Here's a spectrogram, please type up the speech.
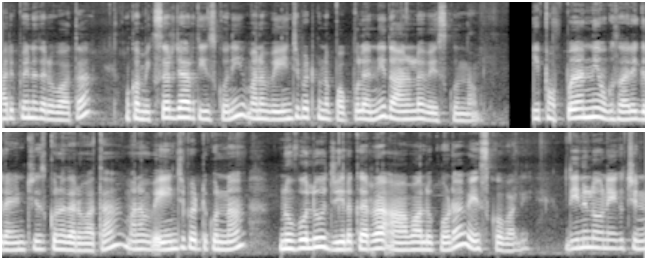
ఆరిపోయిన తర్వాత ఒక మిక్సర్ జార్ తీసుకొని మనం వేయించి పెట్టుకున్న పప్పులన్నీ దానిలో వేసుకుందాం. ఈ పప్పులన్నీ ఒకసారి గ్రైండ్ చేసుకున్న తర్వాత మనం వేయించి పెట్టుకున్న నువ్వులు జీలకర్ర ఆవాలు కూడా వేసుకోవాలి. దీనిలోనే చిన్న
